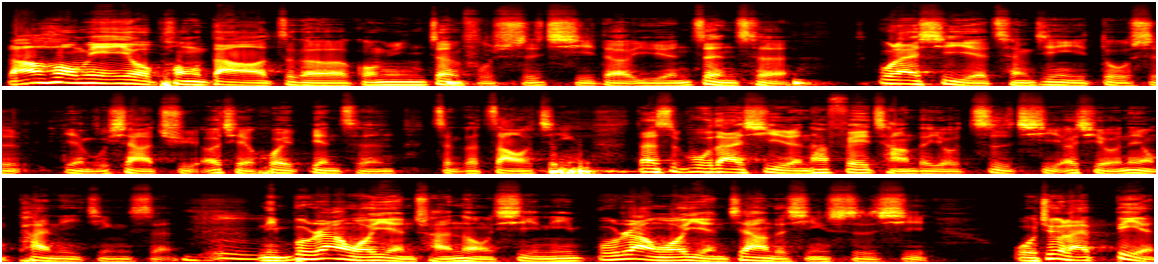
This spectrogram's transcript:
然后后面又碰到这个国民政府时期的语言政策。布袋戏也曾经一度是演不下去，而且会变成整个糟金。但是布袋戏人他非常的有志气，而且有那种叛逆精神。嗯，你不让我演传统戏，你不让我演这样的形式戏，我就来变，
